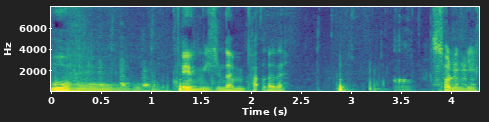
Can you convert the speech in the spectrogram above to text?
Oo, benim yüzümden mi patladı? Sorun değil.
